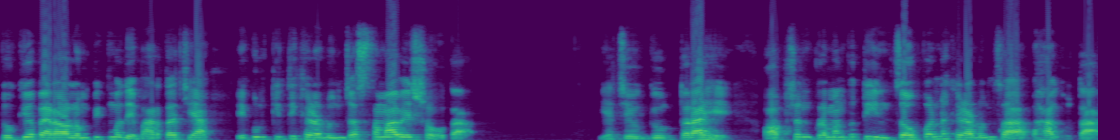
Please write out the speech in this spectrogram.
टोकियो पॅरा मध्ये भारताच्या एकूण किती खेळाडूंचा समावेश होता? याचे योग्य उत्तर आहे. ऑप्शन क्रमांक तीन चौपन्न खेळाडूंचा भाग होता.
